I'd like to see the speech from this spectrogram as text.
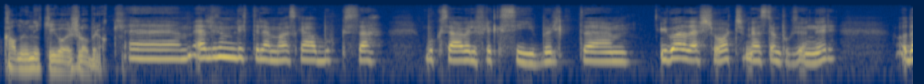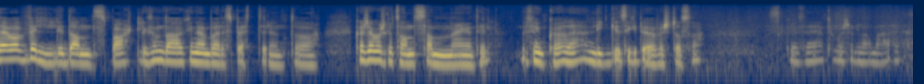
kan hun ikke gå i slåbrok. Eh, jeg er liksom litt dilemma. Skal jeg ha bukse? Bukse er veldig fleksibelt. Eh, I går hadde jeg short med strømpebukse under. Og det var veldig dansbart. liksom. Da kunne jeg bare sprette rundt. og Kanskje jeg bare skal ta den samme en gang til. Det funka jo, det. Den ligger sikkert øverst også. Skal vi se, jeg tror kanskje la det her.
